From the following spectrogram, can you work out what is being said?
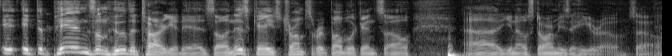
it, it depends on who the target is. So in this case, Trump's a Republican, so uh, you know Stormy's a hero. So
